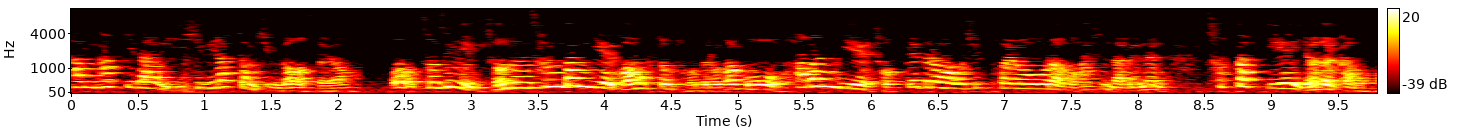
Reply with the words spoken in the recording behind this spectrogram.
한 학기당 21학점씩 넣었어요. 어, 선생님, 저는 상반기에 과목 좀 더 들어가고 하반기에 적게 들어가고 싶어요 라고 하신다면은 첫 학기에 8과목,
